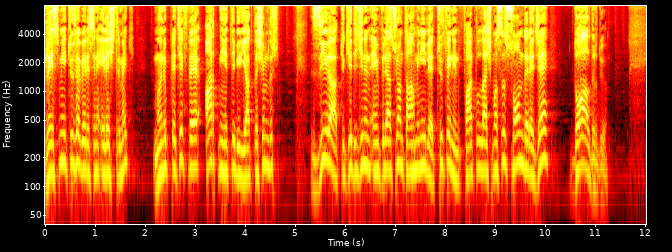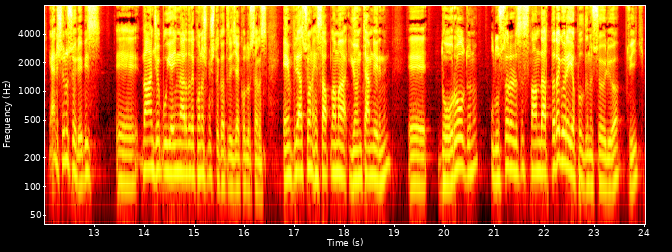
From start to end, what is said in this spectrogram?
resmi tüfe verisini eleştirmek manipülatif ve art niyetli bir yaklaşımdır. Zira tüketicinin enflasyon tahminiyle tüfenin farklılaşması son derece doğaldır diyor. Yani şunu söylüyor biz e, daha önce bu yayınlarda da konuşmuştuk hatırlayacak olursanız. Enflasyon hesaplama yöntemlerinin e, doğru olduğunu uluslararası standartlara göre yapıldığını söylüyor TÜİK.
